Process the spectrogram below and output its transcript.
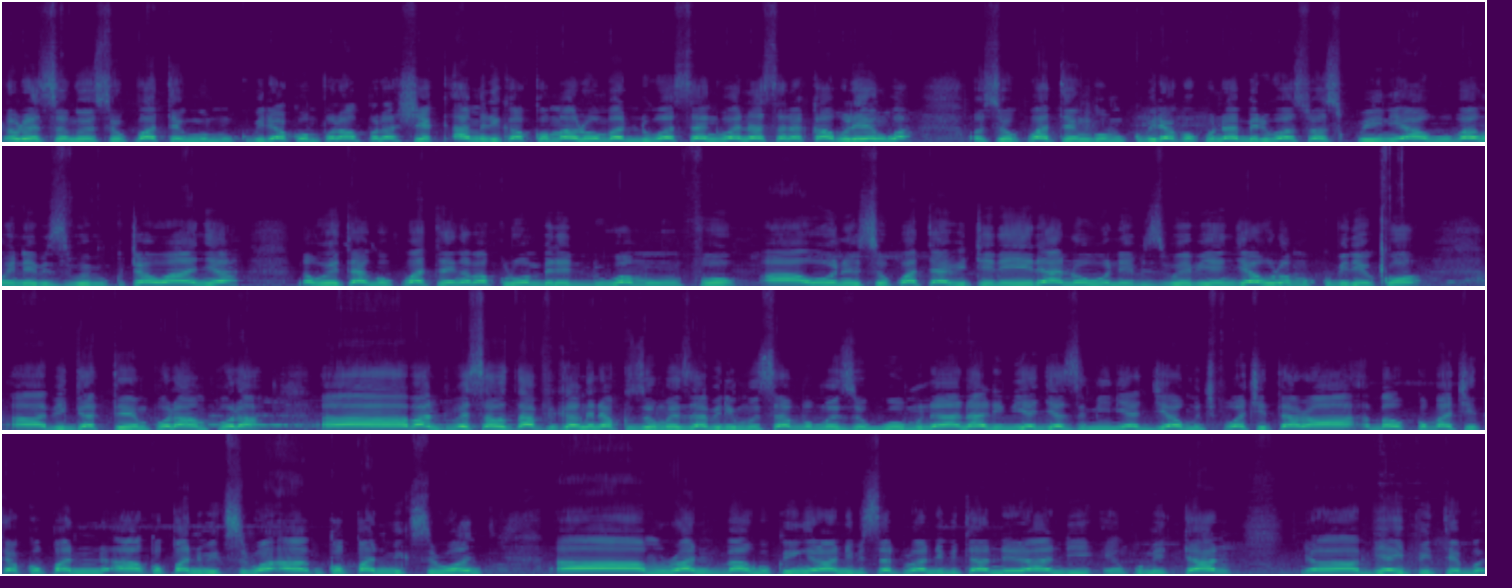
Nolwensonga eyo osobola okukwata nga omukubirako mpolampola sheek america komalomba ddu wasangibwa nasana kabulengwa osobola okukwata nga omukubirako ku namba eri wansi wa screen yawo oba nga olina ebizibu ebikutawaanya nga weetaaga okukwata nga bakulombera edduwa mu nfo. Awo nebisobola okukwata bitereera n'owona ebizibu ebyenjawulo mukubireko bigatte mpolampola Ah, abantu be south africa nga enaku z'omwezi abiri musanvu omwezi ogw'omunaana lidia jasmin ajja mu kifo bakiyita copan mix round mu randbag okuyingira randi bisatu randi bitaano ne randi enkumi ttaano. Vip table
